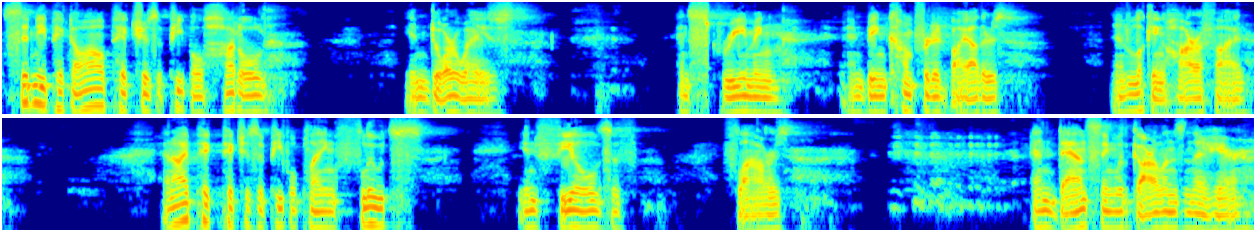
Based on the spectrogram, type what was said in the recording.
Sidney picked all pictures of people huddled in doorways and screaming and being comforted by others and looking horrified. And I picked pictures of people playing flutes in fields of flowers. and dancing with garlands in their hair.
